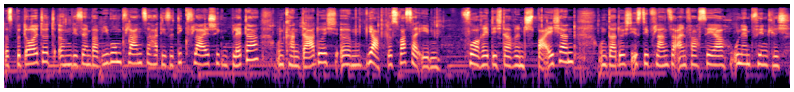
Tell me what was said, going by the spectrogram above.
Das bedeutet, ähm, die Sempervivum-Pflanze hat diese dickfleischigen Blätter und kann dadurch ähm, ja, das Wasser eben vorrätig darin speichern. Und dadurch ist die Pflanze einfach sehr unempfindlich,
